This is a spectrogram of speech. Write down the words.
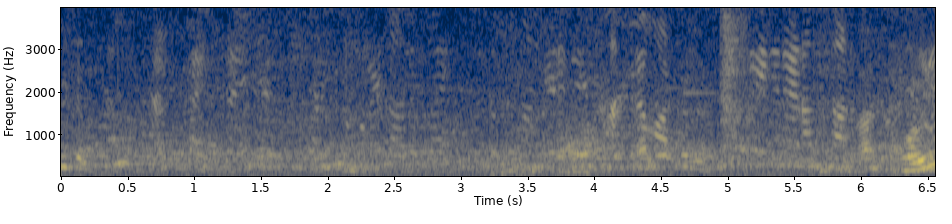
സ്വാധീനിക്കണം ഒരു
